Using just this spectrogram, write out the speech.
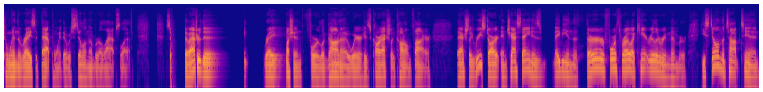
to win the race at that point. There was still a number of laps left. So, so after the caution for Logano, where his car actually caught on fire, they actually restart, and Chastain is maybe in the third or fourth row. I can't really remember. He's still in the top ten,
